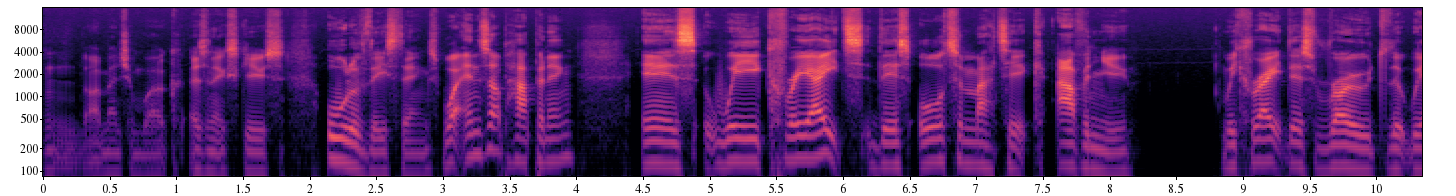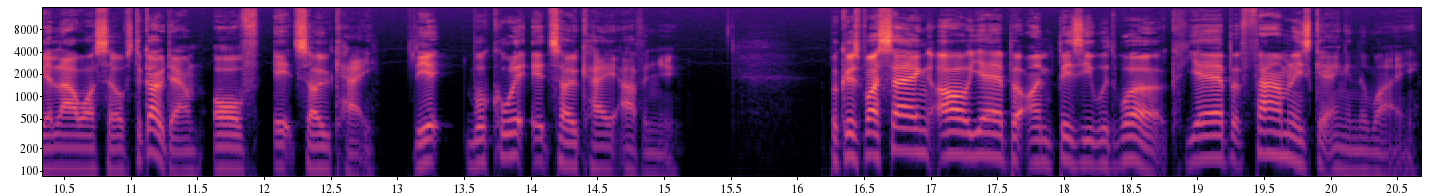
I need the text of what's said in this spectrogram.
mm, I mentioned work as an excuse, all of these things, what ends up happening is we create this automatic avenue. We create this road that we allow ourselves to go down of it's okay. The, we'll call it it's okay avenue. Because by saying, oh yeah, but I'm busy with work, yeah, but family's getting in the way,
